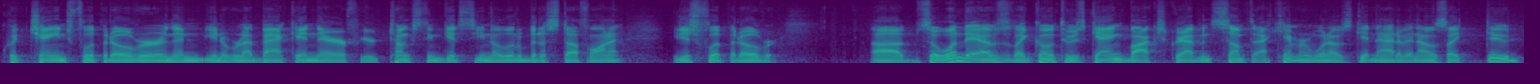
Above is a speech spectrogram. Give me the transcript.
quick change, flip it over, and then you know run it back in there. If your tungsten gets you know a little bit of stuff on it, you just flip it over. Uh, so one day I was like going through his gang box grabbing something. I can't remember what I was getting out of it, and I was like, dude,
